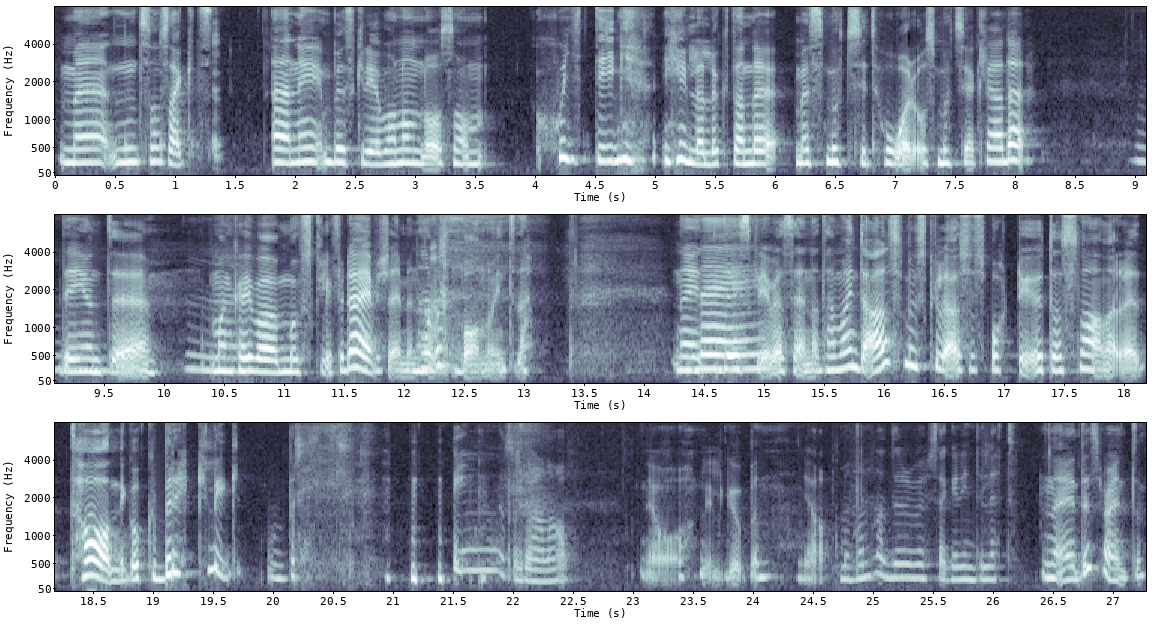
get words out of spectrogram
Men som sagt, Annie beskrev honom då som skitig, illaluktande med smutsigt hår och smutsiga kläder. Det är ju inte, man kan ju vara musklig för det i och för sig men han var nog inte det. Nej, Nej. det skrev jag sen att han var inte alls muskulös och sportig utan snarare tanig och bräcklig. Bing, och så går han av. Ja, lillgubben. Ja, men han hade det säkert inte lätt. Nej, det tror jag inte.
